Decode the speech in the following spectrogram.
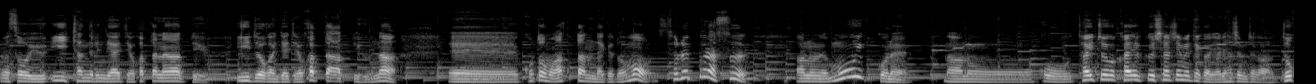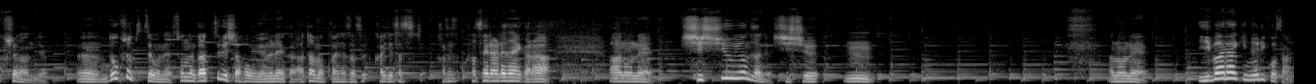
まあ、そういういいチャンネルに出会えてよかったなっていう、いい動画に出会えてよかったっていう風な、えー、こともあったんだけども、それプラス、あのね、もう一個ね、あのー、こう、体調が回復し始めてからやり始めたから、読書なんだよ。うん。読書って言ってもね、そんながっつりした本読めないから、頭回転させ、回転させ、させられないから、あのね、詩集読んでたんだよ、詩集。うん。あのね、茨城のりこさん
